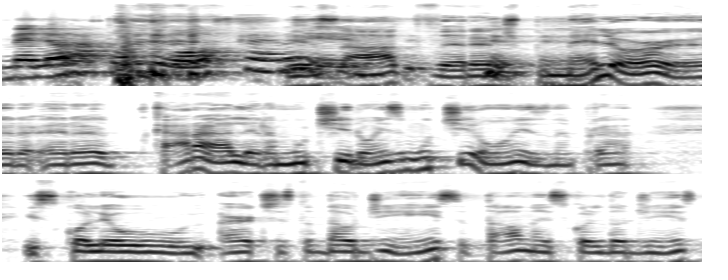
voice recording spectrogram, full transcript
Melhor ator do Oscar era Exato, esse. era tipo melhor, era, era caralho, era mutirões e mutirões, né, pra escolher o artista da audiência e tal, na né, escolha da audiência.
